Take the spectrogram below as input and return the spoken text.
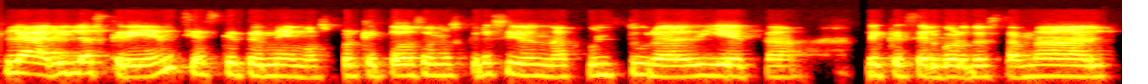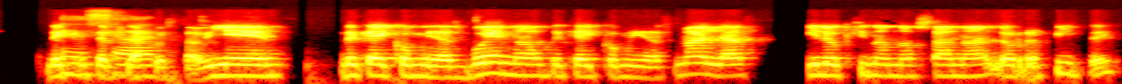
Claro, y las creencias que tenemos, porque todos hemos crecido en una cultura de dieta, de que ser gordo está mal, de que ser flaco está bien, de que hay comidas buenas, de que hay comidas malas, y lo que uno no sana lo repite.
